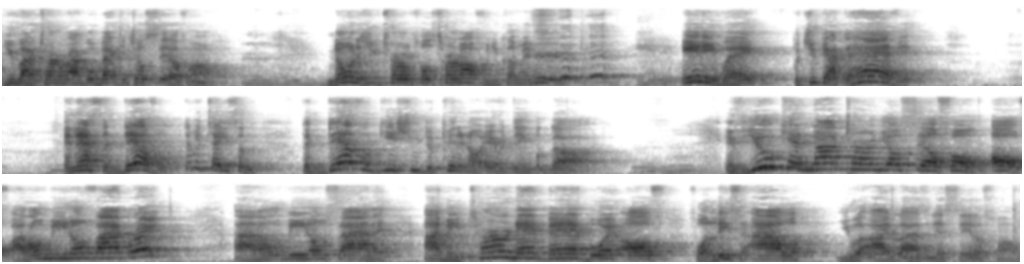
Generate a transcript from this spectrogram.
you might turn around, go back at your cell phone, knowing that you turn supposed to turn off when you come in here. Anyway, but you got to have it. And that's the devil. Let me tell you something. The devil gets you dependent on everything but God. If you cannot turn your cell phone off, I don't mean on vibrate, I don't mean on silent, I mean turn that bad boy off for at least an hour, you are idolizing that cell phone.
